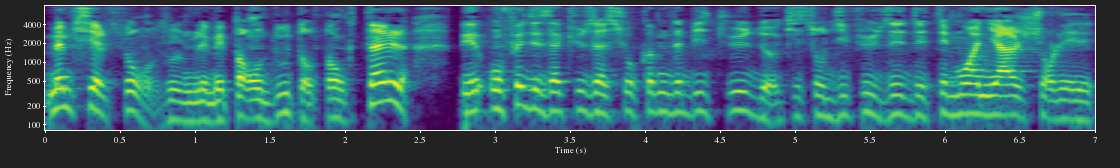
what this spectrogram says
même si elles sont, je ne les mets pas en doute en tant que telles, mais on fait des accusations comme d'habitude qui sont diffusées, des témoignages sur les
